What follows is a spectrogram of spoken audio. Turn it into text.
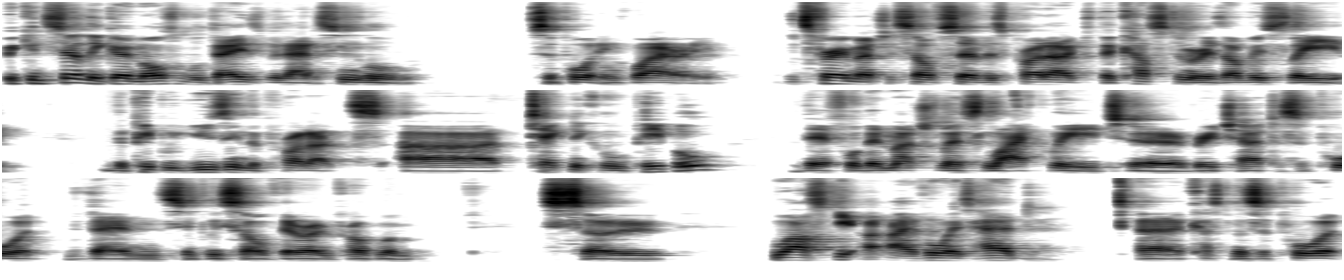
we can certainly go multiple days without a single support inquiry. It's very much a self-service product. The customer is obviously the people using the products are technical people. Therefore, they're much less likely to reach out to support than simply solve their own problem. So, whilst I've always had a customer support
